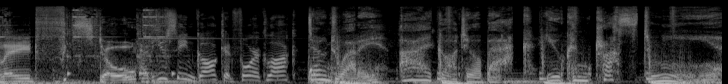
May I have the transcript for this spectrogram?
Blade f- stone. Have you seen Gawk at 4 o'clock? Don't worry, I got your back. You can trust me.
